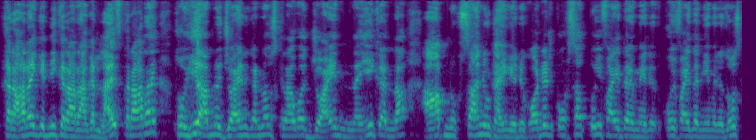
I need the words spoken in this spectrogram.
करा रहा है कि नहीं करा रहा अगर लाइव करा रहा है तो ही आपने ज्वाइन करना, उसके अलावा ज्वाइन नहीं करना, आप नुकसान ही उठाएँगे। रिकॉर्डेड कोर्स का कोई फ़ायदा है मेरे, कोई फ़ायदा नहीं है मेरे दोस्त,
